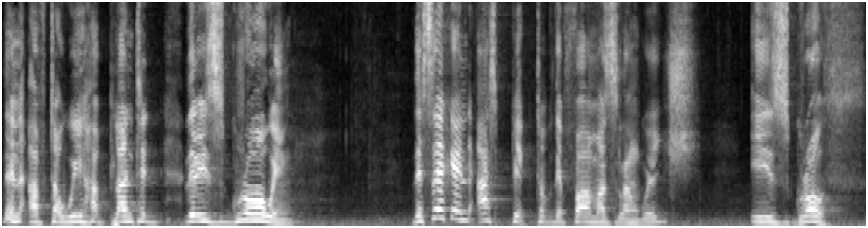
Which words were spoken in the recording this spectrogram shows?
Then, after we have planted, there is growing. The second aspect of the farmer's language is growth.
